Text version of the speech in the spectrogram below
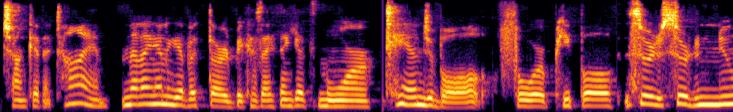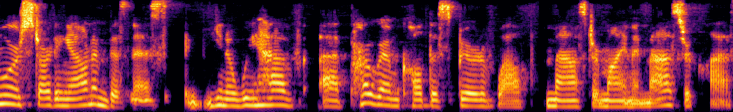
chunk at a time. And then I'm going to give a third because I think it's more tangible for people sort of sort of newer starting out in business. You know, we have a program called the Spirit of Wealth Mastermind and Masterclass.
